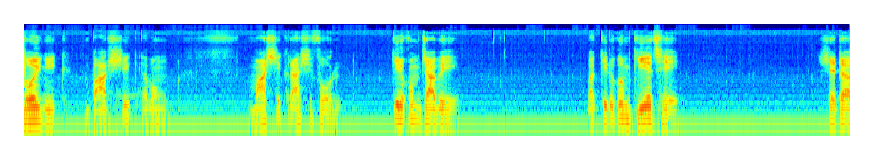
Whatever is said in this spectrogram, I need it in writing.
দৈনিক, বার্ষিক এবং মাসিক রাশিফল কীরকম যাবে বা কীরকম গিয়েছে, সেটা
